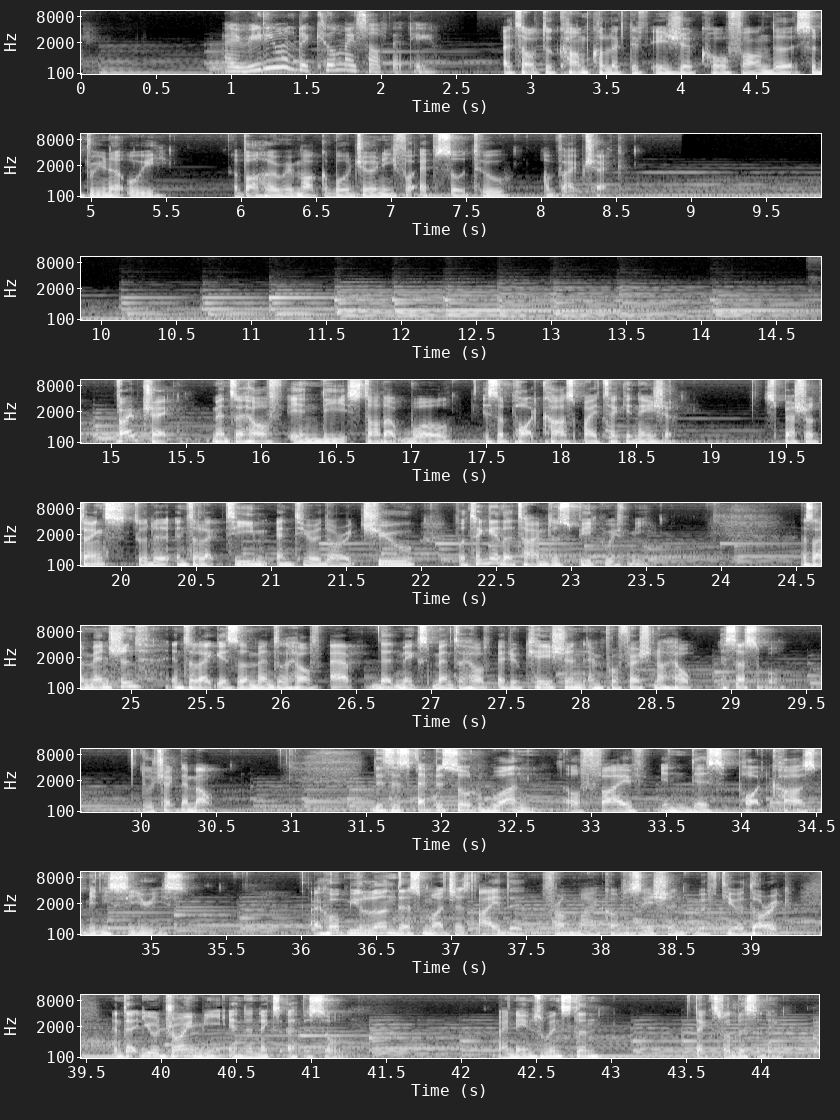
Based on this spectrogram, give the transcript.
I really wanted to kill myself that day. I talked to Calm Collective Asia co founder Sabrina Ooi about her remarkable journey for episode 2 of Vibe Check. Vibe Check, Mental Health in the Startup World, is a podcast by Tech in Asia. Special thanks to the Intellect team and Theodoric Chew for taking the time to speak with me. As I mentioned, Intellect is a mental health app that makes mental health education and professional help accessible. Do check them out. This is episode 1 of 5 in this podcast mini series. I hope you learned as much as I did from my conversation with Theodoric and that you'll join me in the next episode. My name's Winston. Thanks for listening.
